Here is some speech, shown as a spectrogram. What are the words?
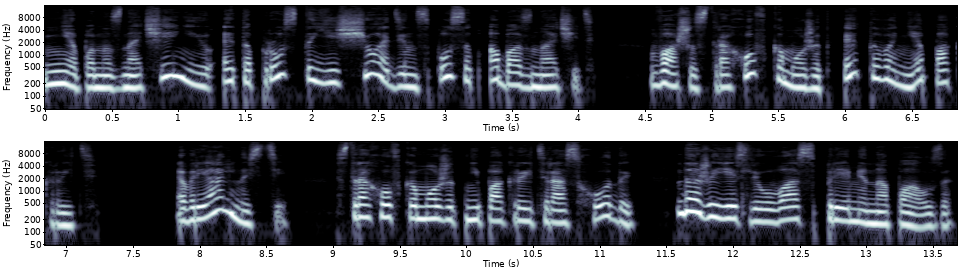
Не по назначению — это просто еще один способ обозначить. Ваша страховка может этого не покрыть. В реальности страховка может не покрыть расходы, даже если у вас пременопауза,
